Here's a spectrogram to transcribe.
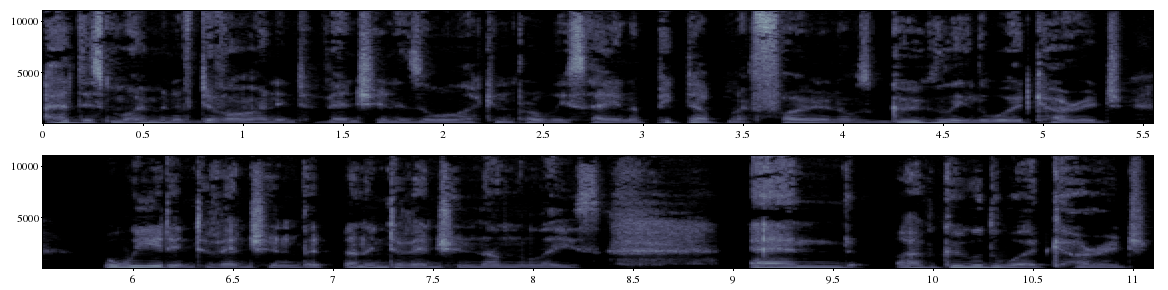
I had this moment of divine intervention, is all I can probably say. And I picked up my phone and I was Googling the word courage, a weird intervention, but an intervention nonetheless. And I've Googled the word courage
